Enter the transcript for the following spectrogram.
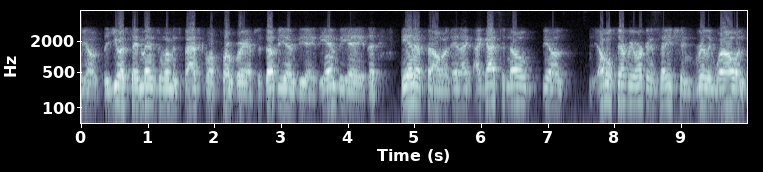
you know, the USA men's and women's basketball programs, the WNBA, the NBA, the the NFL, and I, I got to know you know almost every organization really well, and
